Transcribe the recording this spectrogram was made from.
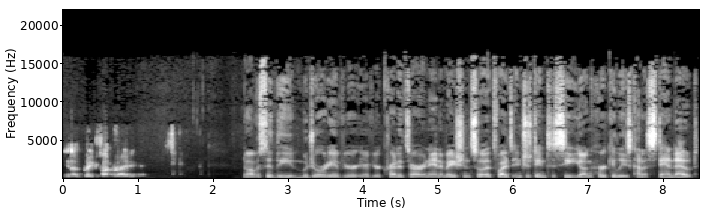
You know, great fun writing it. Now, obviously, the majority of your of your credits are in animation, so that's why it's interesting to see Young Hercules kind of stand out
